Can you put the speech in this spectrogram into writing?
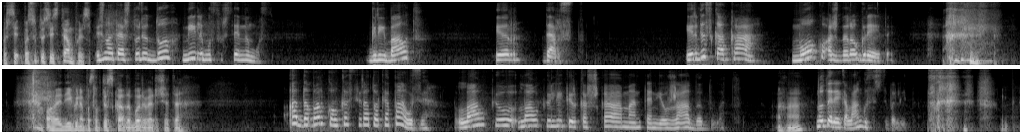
pasitusiais tempais. Žinote, aš turiu du mylimus užsiemimus. Grybaut ir verst. Ir viską, ką moku, aš darau greitai. o jeigu nepaslaptis, ką dabar verčiate? A dabar kol kas yra tokia pauzė. Laukiu, laukiu lyg ir kažką man ten jau žada duoti. Aha. Nu, tai reikia langus išsivalyti.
